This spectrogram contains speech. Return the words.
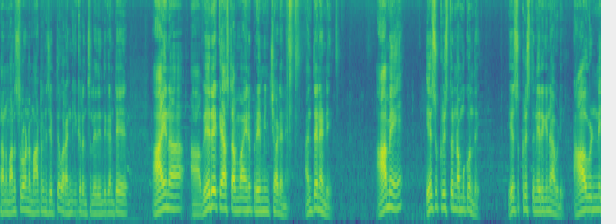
తన మనసులో ఉన్న మాటను చెప్తే వారు అంగీకరించలేదు. ఎందుకంటే ఆయన ఆ వేరే క్యాస్ట్ అమ్మాయిని ప్రేమించాడని. అంతేనండి. ఆమె యేసుక్రీస్తుని నమ్ముకుంది. యేసుక్రీస్తుని ఎరిగిన ఆవిడ. ఆవిడ్ని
